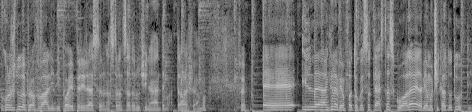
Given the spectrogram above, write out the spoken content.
ho conosciuto due prof validi, poi per il resto era una stronzata allucinante, ma tralasciamo. Eh, il- anche noi abbiamo fatto questo test a scuola e l'abbiamo cicato tutti.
